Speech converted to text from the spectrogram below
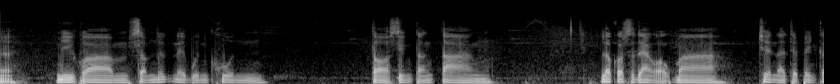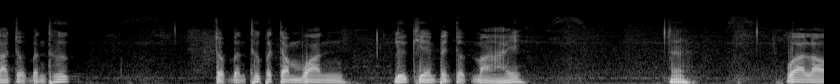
นะมีความสำนึกในบุญคุณต่อสิ่งต่างๆ แล้วก็แสดงออกมา เช่นอาจจะเป็นการจดบันทึก จดบันทึกประจำวัน หรือเขียนเป็นจดหมายนะว่าเรา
